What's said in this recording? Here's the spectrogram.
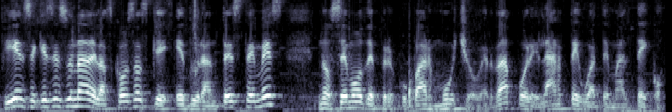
Fíjense que esa es una de las cosas que eh, durante este mes nos hemos de preocupar mucho, ¿verdad? Por el arte guatemalteco.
